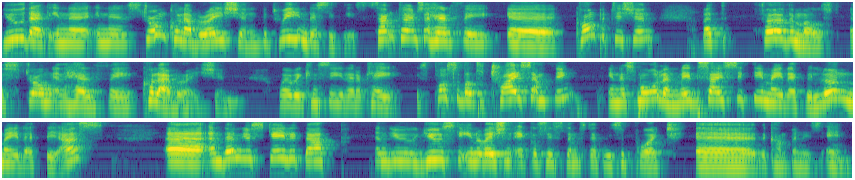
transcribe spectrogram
do that in a, in a strong collaboration between the cities, sometimes a healthy uh, competition, but furthermost, a strong and healthy collaboration where we can see that, okay, it's possible to try something in a small and mid-sized city, may that be Lund, may that be us, uh, and then you scale it up and you use the innovation ecosystems that we support uh, the companies in.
